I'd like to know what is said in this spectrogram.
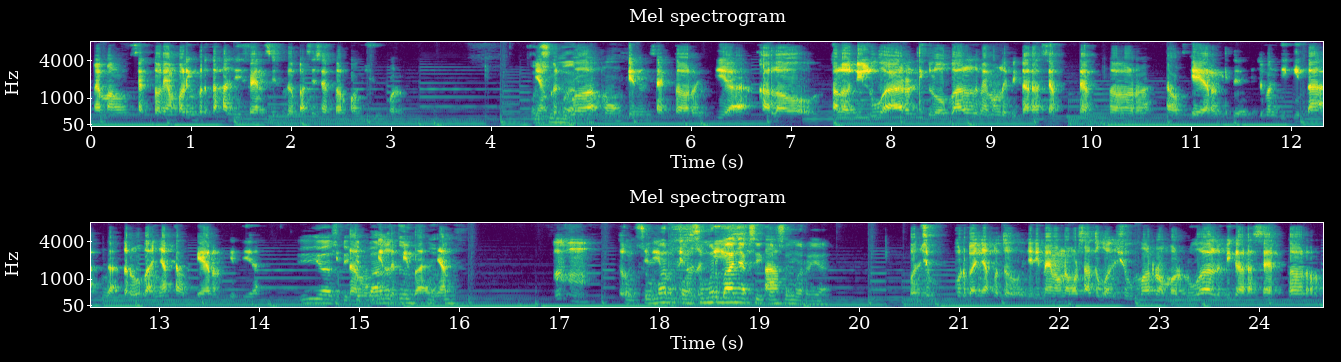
memang sektor yang paling bertahan defensif udah pasti sektor consumer. Consumer. Yang kedua mungkin sektor ya kalau kalau di luar di global memang lebih ke arah sektor healthcare gitu ya. Cuman di kita nggak terlalu banyak healthcare gitu ya Iya sedikit banget lebih tuh. banyak. Mm -mm. Konsumer konsumer banyak sih konsumer ya. Konsumer banyak betul. Jadi memang nomor satu konsumer, nomor dua lebih ke arah sektor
